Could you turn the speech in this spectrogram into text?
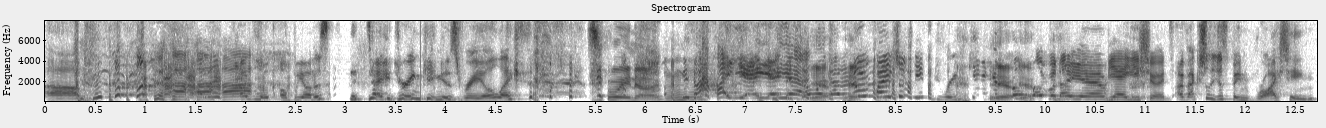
Um, I- look, I'll be honest, the day drinking is real. Like, We know. yeah, yeah, yeah, yeah. Like, I don't know if I should be drinking Yeah, at yeah. 11 a.m. Yeah, you should. I've actually just been writing.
